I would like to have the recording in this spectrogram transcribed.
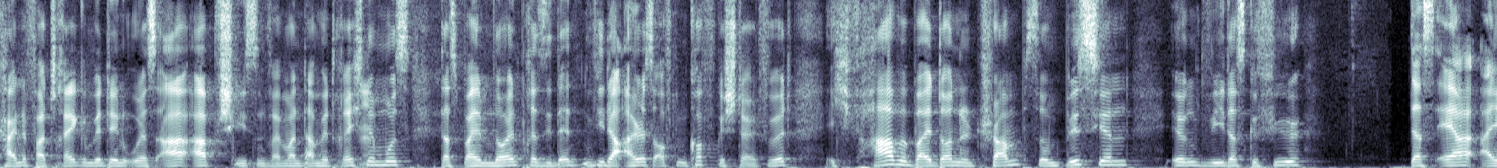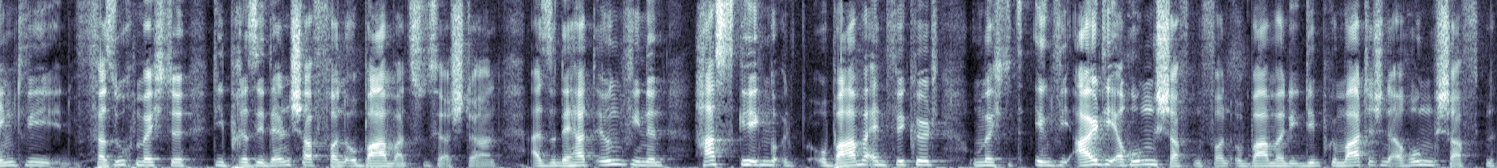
keine Verträge mit den USA abschließen, weil man damit rechnen muss, dass beim neuen Präsidenten wieder alles auf den Kopf gestellt wird. Ich habe bei Donald Trump so ein bisschen irgendwie das Gefühl, dass er irgendwie versuchen möchte, die Präsidentschaft von Obama zu zerstören. Also der hat irgendwie einen Hass gegen Obama entwickelt und möchte irgendwie all die Errungenschaften von Obama, die diplomatischen Errungenschaften,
